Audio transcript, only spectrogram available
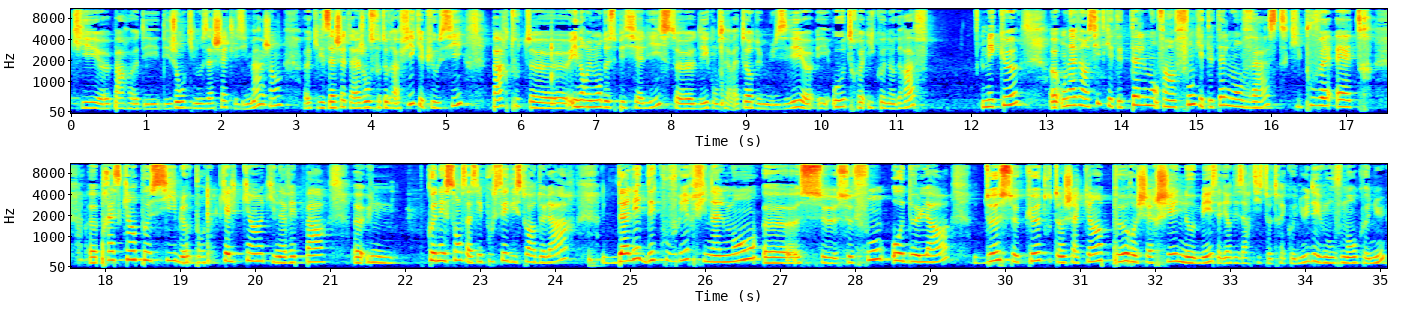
qui est par des, gens qui nous achètent les images, hein, qui les achètent à l'agence photographique, et puis aussi par tout, énormément de spécialistes, des conservateurs de musées et autres iconographes mais que euh, on avait un site qui était tellement, enfin un fond qui était tellement vaste qu'il pouvait être euh, presque impossible pour quelqu'un qui n'avait pas euh, une connaissance assez poussée de l'histoire de l'art, d'aller découvrir finalement euh, ce, fond au-delà de ce que tout un chacun peut rechercher, nommer, c'est-à-dire des artistes très connus, des mouvements connus.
